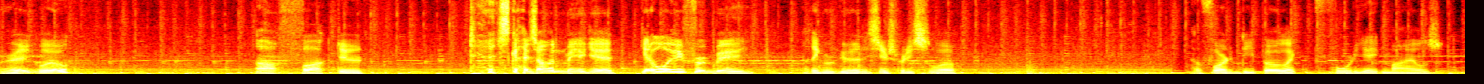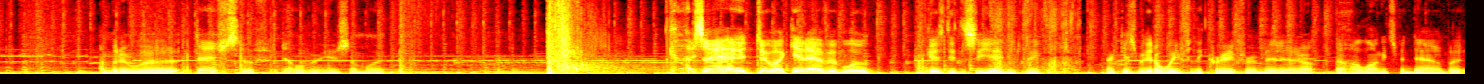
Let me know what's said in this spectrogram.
Alright, well. Oh, fuck, dude. this guy's on me again. Get away from me. I think we're good. He seems pretty slow. How far to depot? Like 48 miles. I'm gonna uh, dash stuff down over here somewhere. Guys, I had to. I can't have him look. You guys didn't see anything. Alright guys, we gotta wait for the crate for a minute. I don't know how long it's been down, but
